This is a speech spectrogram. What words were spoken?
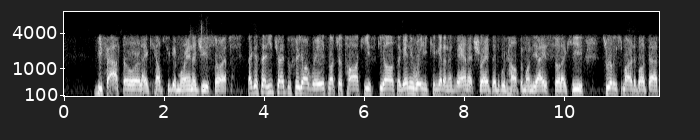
be faster or like helps you get more energy. So, like I said, he tried to figure out ways, not just hockey skills, like any way he can get an advantage, right? That would help him on the ice. So, like he's really smart about that.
